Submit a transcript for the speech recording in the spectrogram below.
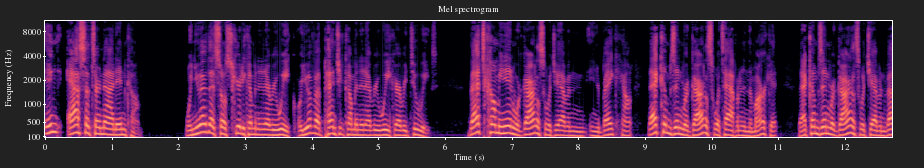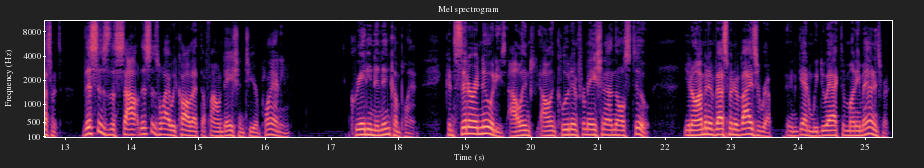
in, assets are not income. When you have that Social Security coming in every week, or you have a pension coming in every week or every two weeks, that's coming in regardless of what you have in, in your bank account. That comes in regardless of what's happening in the market. That comes in regardless of what you have investments. This is the this is why we call that the foundation to your planning. Creating an income plan. Consider annuities. I'll in, I'll include information on those too. You know, I'm an investment advisor rep, and again, we do active money management.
